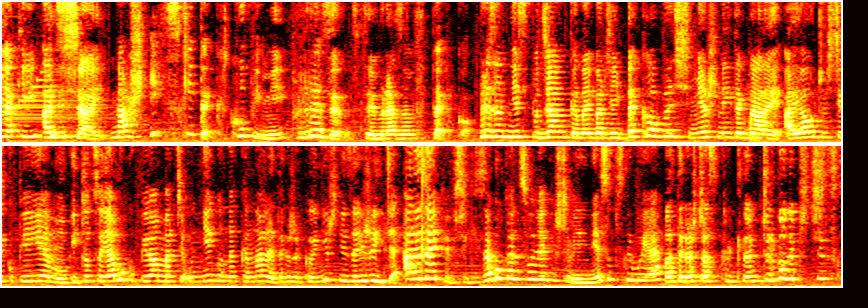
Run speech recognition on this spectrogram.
buziaki! A dzisiaj nasz X-Kitek kupi mi prezent, tym razem w Pepko. Prezent niespodzianka, najbardziej bekowy, śmieszny i tak dalej, a ja oczywiście kupię jemu. I to, co ja mu kupiłam, macie u niego na kanale, także koniecznie zajrzyjcie. Ale najpierw, jeśli zamykany słodziak jeszcze mnie nie subskrybuje, ma teraz czas kliknąć czerwony przycisk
